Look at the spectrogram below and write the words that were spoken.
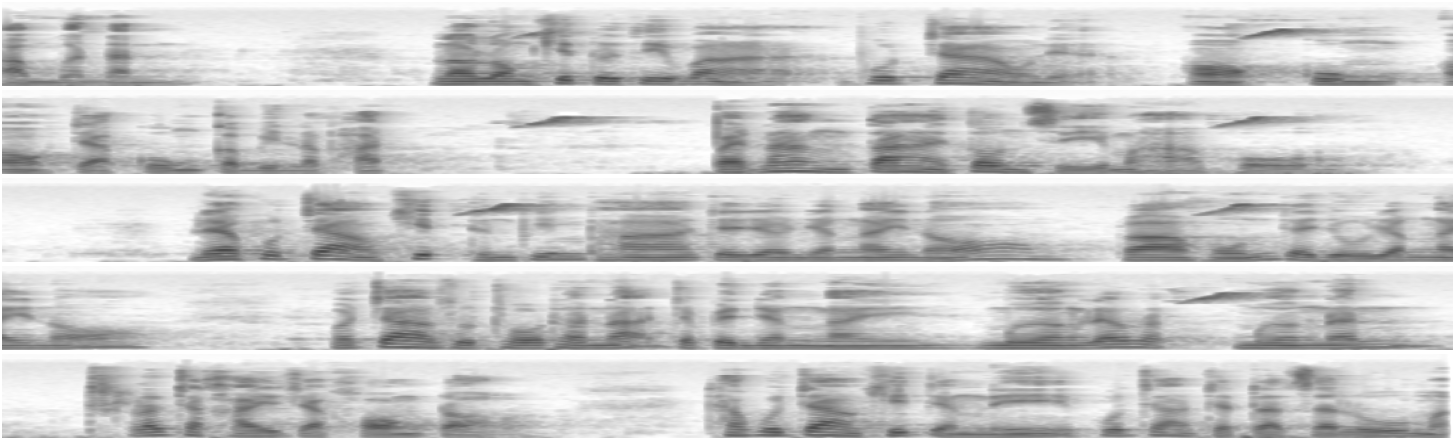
ทำเหมือนนั้น เราลองคิดดูที่ว่าผู้เจ้าเนี่ย ออกกรุงออกจากกรุงกบิลพัทไปนั่งใต้ต้นสีมหาโพธิ์แล้วพระเจ้าคิดถึงพิมพาจะยังไงเนาะปราหุนจะอยู่ยังไงเนาะพระเจ้าสุโธธนะจะเป็นยังไง เมืองแล้วเมืองนั้นแล้วจะใครจะครองต่อ ถ้าพระเจ้าคิดอย่างนี้พระเจ้าจะตรัสรู้ไหม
